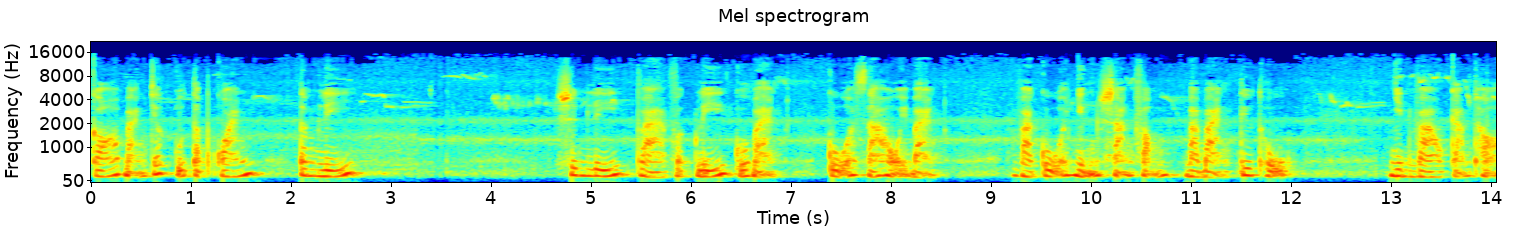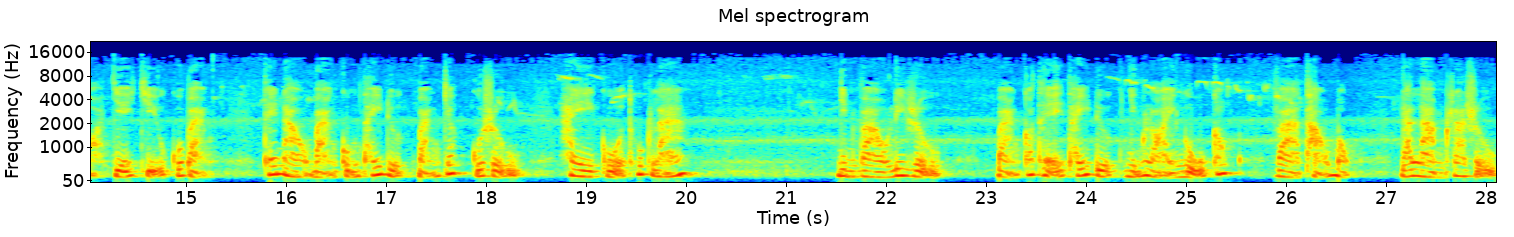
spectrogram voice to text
có bản chất của tập quán, tâm lý. Sinh lý và vật lý của bạn, của xã hội bạn, và của những sản phẩm mà bạn tiêu thụ. Nhìn vào cảm thọ dễ chịu của bạn, thế nào bạn cũng thấy được bản chất của rượu hay của thuốc lá nhìn vào ly rượu, bạn có thể thấy được những loại ngũ cốc và thảo mộc đã làm ra rượu.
